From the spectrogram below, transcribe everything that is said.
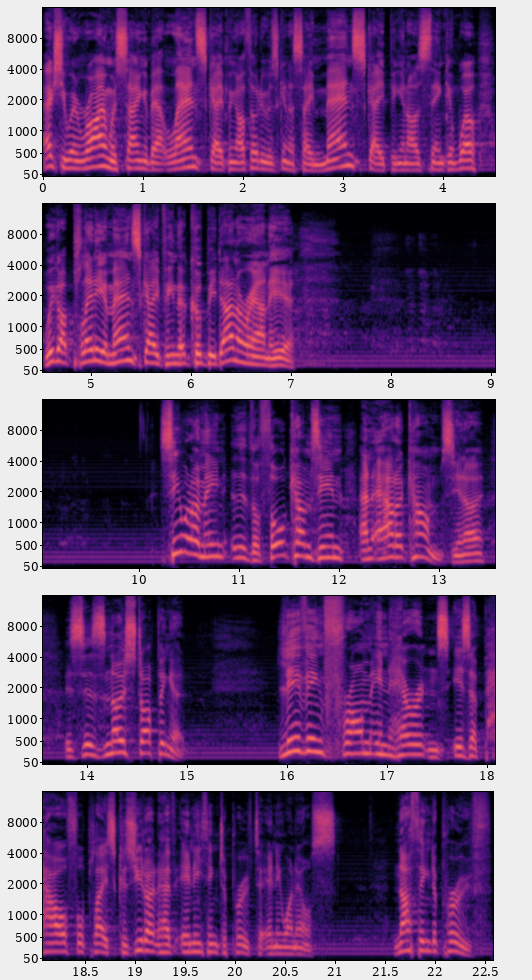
Actually, when Ryan was saying about landscaping, I thought he was going to say manscaping, and I was thinking, well, we got plenty of manscaping that could be done around here. See what I mean? The thought comes in and out it comes, you know? It's, there's no stopping it. Living from inheritance is a powerful place because you don't have anything to prove to anyone else. Nothing to prove.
